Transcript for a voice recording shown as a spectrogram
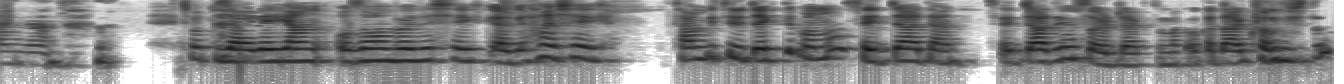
aynen. Çok güzel Reyyan. O zaman böyle şey, ha, şey, tam bitirecektim ama seccaden. Seccadeni soracaktım bak o kadar konuştuk.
